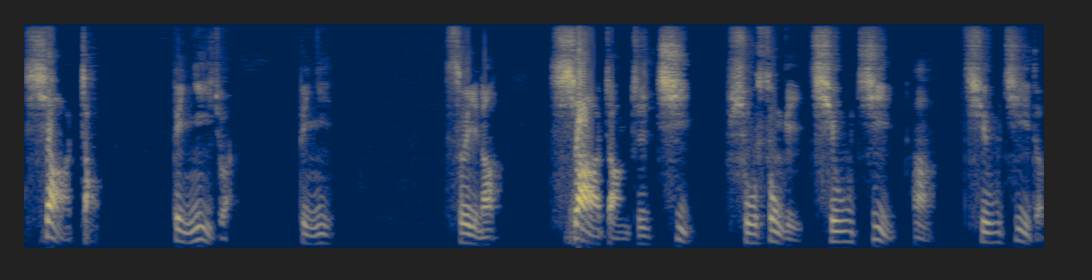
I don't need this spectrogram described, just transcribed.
夏长被逆转、被逆，所以呢，夏长之气输送给秋季啊，秋季的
